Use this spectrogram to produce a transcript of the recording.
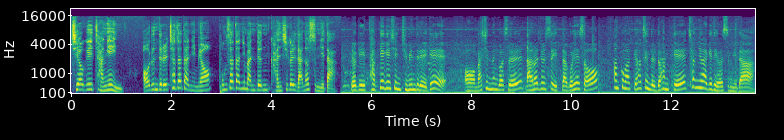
지역의 장애인, 어른들을 찾아다니며 봉사단이 만든 간식을 나눴습니다. 여기 밖에 계신 주민들에게 어, 맛있는 것을 나눠줄 수 있다고 해서 한꿈학교 학생들도 함께 참여하게 되었습니다.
